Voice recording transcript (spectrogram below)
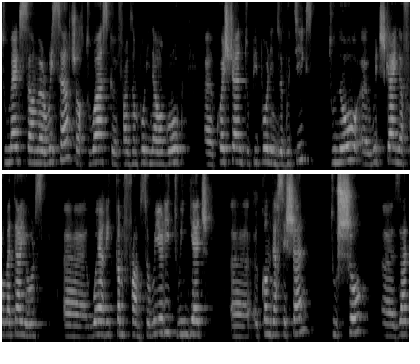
to make some research or to ask, for example, in our group, uh, question to people in the boutiques to know uh, which kind of raw materials, uh, where it comes from. So really to engage a conversation to show that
